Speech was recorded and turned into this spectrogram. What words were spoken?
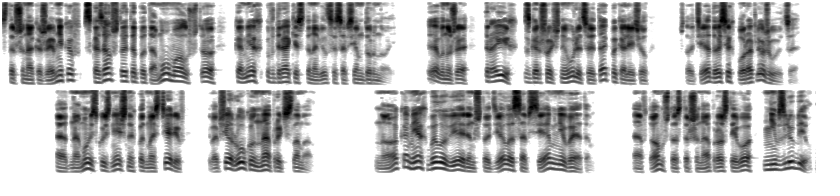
Старшина кожевников сказал, что это потому, мол, что Камех в драке становился совсем дурной. Эван уже троих с горшочной улицы так покалечил, что те до сих пор отлеживаются. Одному из кузнечных подмастерьев и вообще руку напрочь сломал. Но Камех был уверен, что дело совсем не в этом, а в том, что старшина просто его не взлюбил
